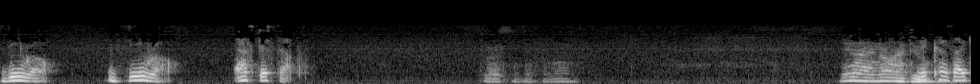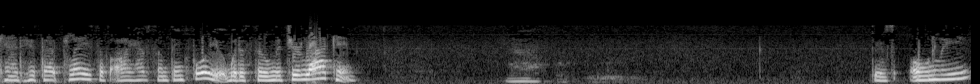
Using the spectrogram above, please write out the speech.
Zero. Zero. Ask yourself. Something for me? Yeah, I know I do. Because I can't hit that place if I have something for you. It would assume that you're lacking. Yeah. There's only,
